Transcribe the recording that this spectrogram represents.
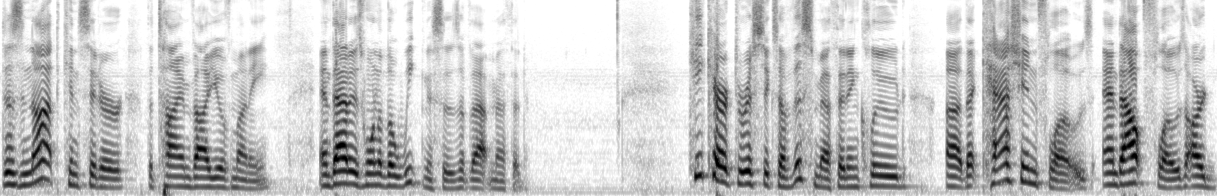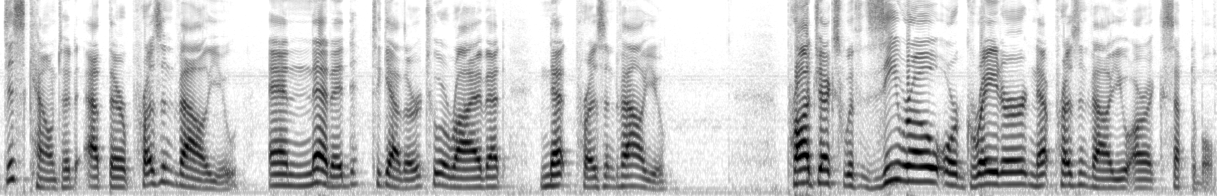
does not consider the time value of money, and that is one of the weaknesses of that method. Key characteristics of this method include uh, that cash inflows and outflows are discounted at their present value and netted together to arrive at net present value. Projects with zero or greater net present value are acceptable.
